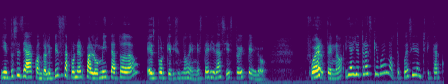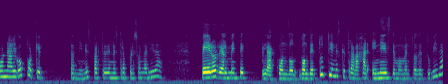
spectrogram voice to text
y entonces ya cuando le empiezas a poner palomita a todo, es porque dices, no, en esta herida sí estoy, pero fuerte, ¿no? Y hay otras que, bueno, te puedes identificar con algo porque también es parte de nuestra personalidad. Pero realmente la con don- donde tú tienes que trabajar en este momento de tu vida,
